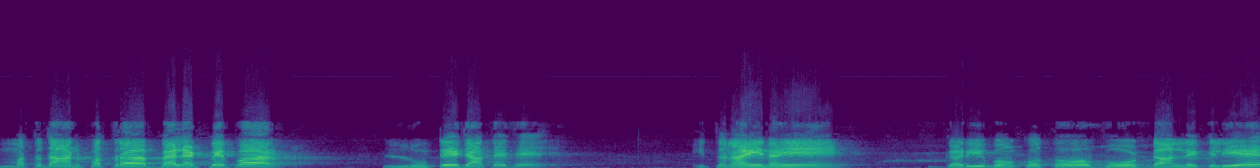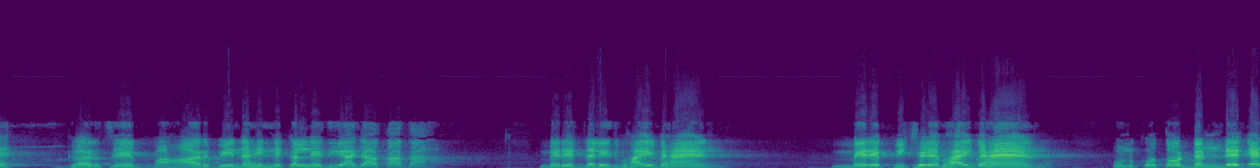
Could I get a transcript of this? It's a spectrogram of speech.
मतदान पत्र, बैलेट पेपर लूटे जाते थे। इतना ही नहीं, गरीबों को तो वोट डालने के लिए घर से बाहर भी नहीं निकलने दिया जाता था। मेरे दलित भाई बहन मेरे पिछड़े भाई बहन उनको तो डंडे के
